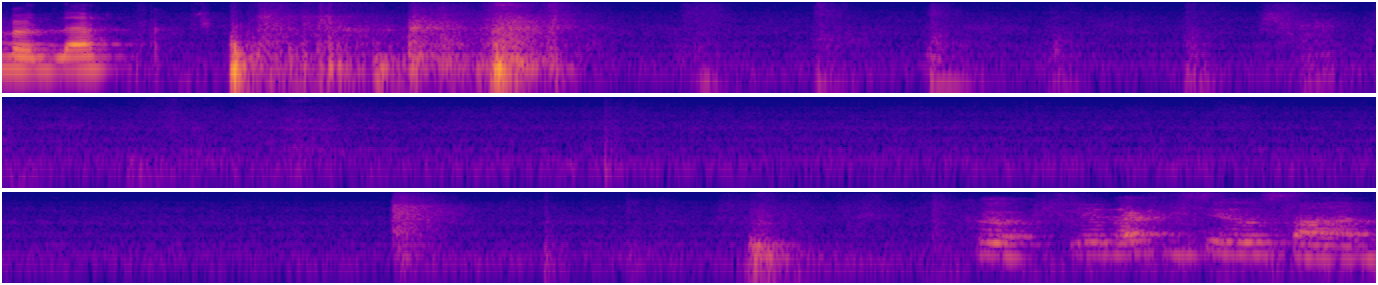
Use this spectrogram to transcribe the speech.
będę. Jednak nic nie dostałem.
